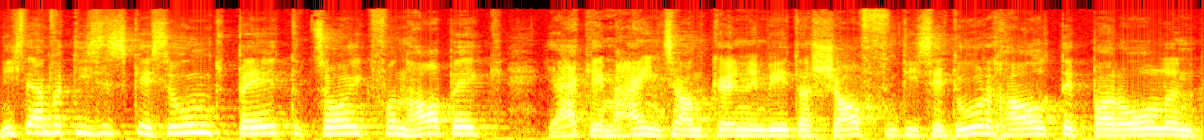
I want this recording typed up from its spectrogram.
Nicht einfach dieses Gesundbeter-Zeug von Habeck, ja, gemeinsam können wir das schaffen, diese Durchhalteparolen,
